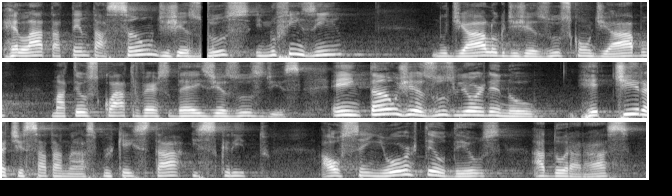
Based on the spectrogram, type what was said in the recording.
relata a tentação de Jesus e no finzinho, no diálogo de Jesus com o diabo, Mateus 4, verso 10, Jesus diz: Então Jesus lhe ordenou: Retira-te, Satanás, porque está escrito: Ao Senhor teu Deus adorarás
